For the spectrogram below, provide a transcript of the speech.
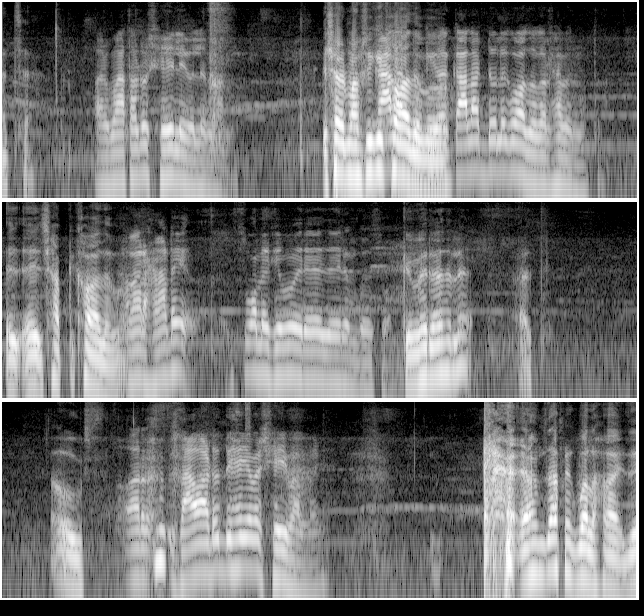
আচ্ছা। আর মাথাটা সেই লেভেলের ভালো এসব মাংস কি খাওয়া দেবো? কালার ডলে অজগর সাপের মতো। এই- এই সাপ কি খাওয়া দেবো? আর হাঁটে চলে কেবল এরকম করে চলে। কে বের আসলে? আচ্ছা। ও আর যাওয়াটা দেখে আবার সেই ভালো লাগে। এখন যে আপনাকে বলা হয় যে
